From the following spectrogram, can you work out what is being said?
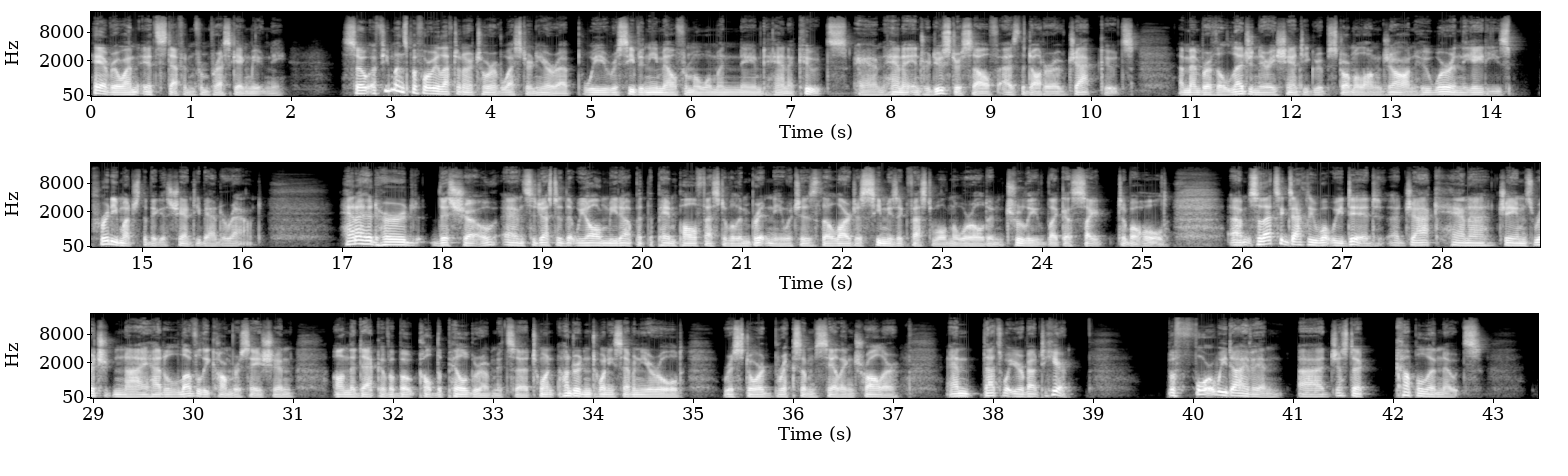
Hey everyone, it's Stefan from Pressgang Mutiny. So, a few months before we left on our tour of Western Europe, we received an email from a woman named Hannah Coutts, and Hannah introduced herself as the daughter of Jack Coutts, a member of the legendary shanty group Stormalong John, who were in the 80s pretty much the biggest shanty band around. Hannah had heard this show and suggested that we all meet up at the Paimpol Festival in Brittany, which is the largest sea music festival in the world and truly like a sight to behold. Um, so that's exactly what we did. Uh, Jack, Hannah, James, Richard, and I had a lovely conversation on the deck of a boat called the Pilgrim. It's a 127 year old restored Brixham sailing trawler. And that's what you're about to hear. Before we dive in, uh, just a couple of notes.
